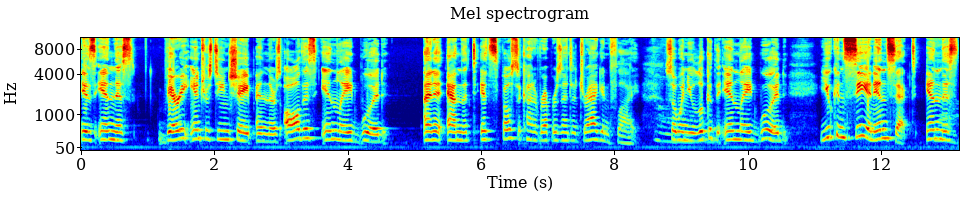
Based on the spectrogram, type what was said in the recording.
is in this very interesting shape and there's all this inlaid wood and it and the, it's supposed to kind of represent a dragonfly so when you look at the inlaid wood you can see an insect in this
